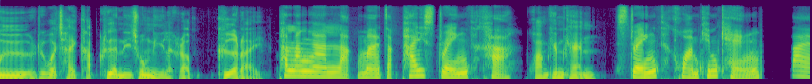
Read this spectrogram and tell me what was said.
มือหรือว่าใช้ขับเคลื่อนในช่วงนี้แหละครับ คืออะไร พลังงานหลักมาจากไพ่ strength ค่ะ ความเข้มแข็ง strength ความเข้มแข็ง แต่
